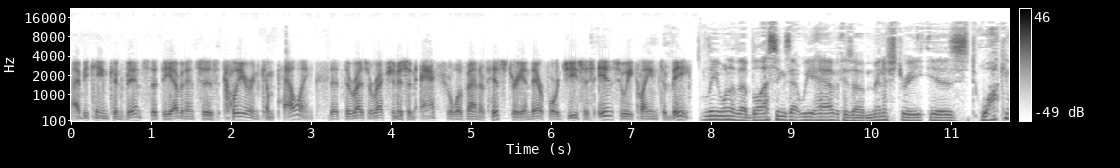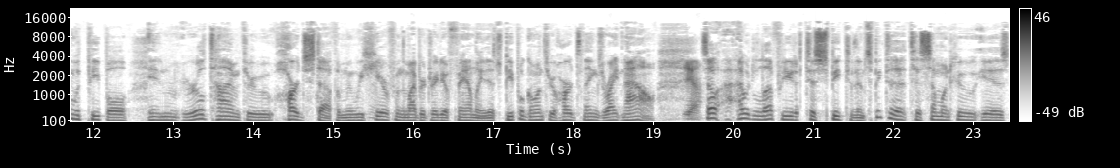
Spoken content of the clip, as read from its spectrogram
I became convinced that the evidence is clear and compelling that the resurrection is an actual event of history, and therefore Jesus is who he claimed to be. Lee, one of the blessings that we have as a ministry is walking with people in real time through hard stuff. I mean, we hear from the MyBridge Radio family there's people going through hard things right now. Yeah. So I would love for you to, to speak to them. Speak to, to someone who is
